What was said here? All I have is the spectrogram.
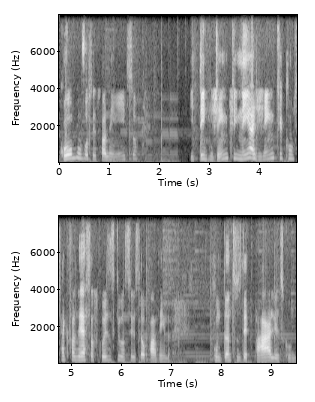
como vocês fazem isso. E tem gente, nem a gente consegue fazer essas coisas que vocês estão fazendo. Com tantos detalhes, com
